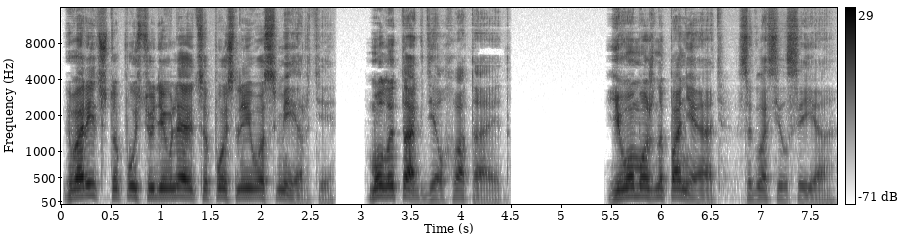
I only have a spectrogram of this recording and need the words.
Говорит, что пусть удивляются после его смерти. Мол, и так дел хватает. Его можно понять, согласился я.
